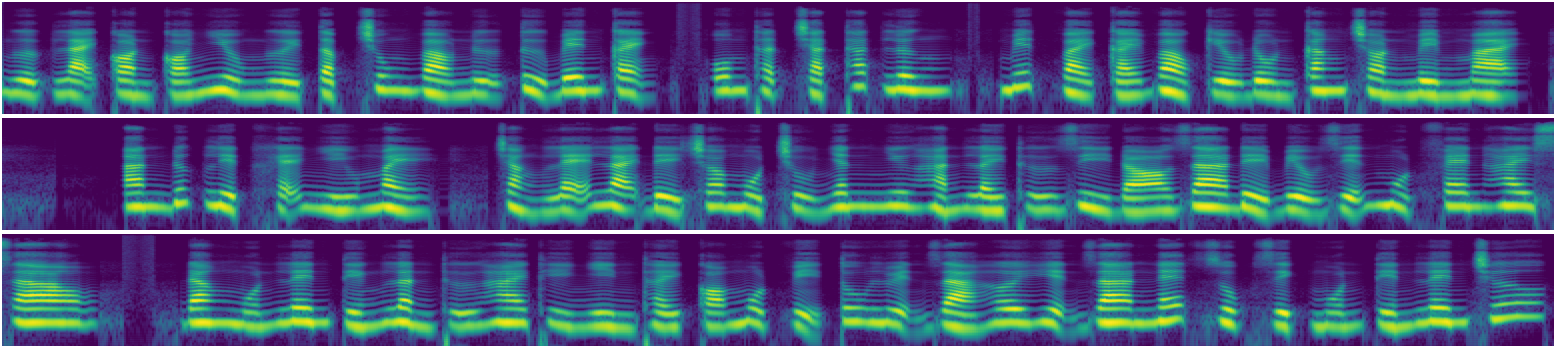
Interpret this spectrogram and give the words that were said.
ngược lại còn có nhiều người tập trung vào nữ tử bên cạnh, ôm thật chặt thắt lưng, miết vài cái vào kiểu đồn căng tròn mềm mại. An Đức Liệt khẽ nhíu mày, Chẳng lẽ lại để cho một chủ nhân như hắn lấy thứ gì đó ra để biểu diễn một phen hay sao? Đang muốn lên tiếng lần thứ hai thì nhìn thấy có một vị tu luyện giả hơi hiện ra nét dục dịch muốn tiến lên trước.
